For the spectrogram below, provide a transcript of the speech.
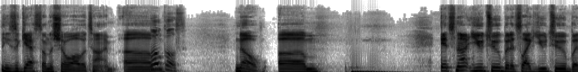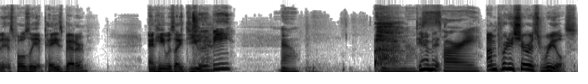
He's a guest on the show all the time. Um, Locals. no. Um, it's not YouTube, but it's like YouTube, but it, supposedly it pays better. And he was like, do you. Tubi? No. I don't. Damn it. Sorry. I'm pretty sure it's Reels.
